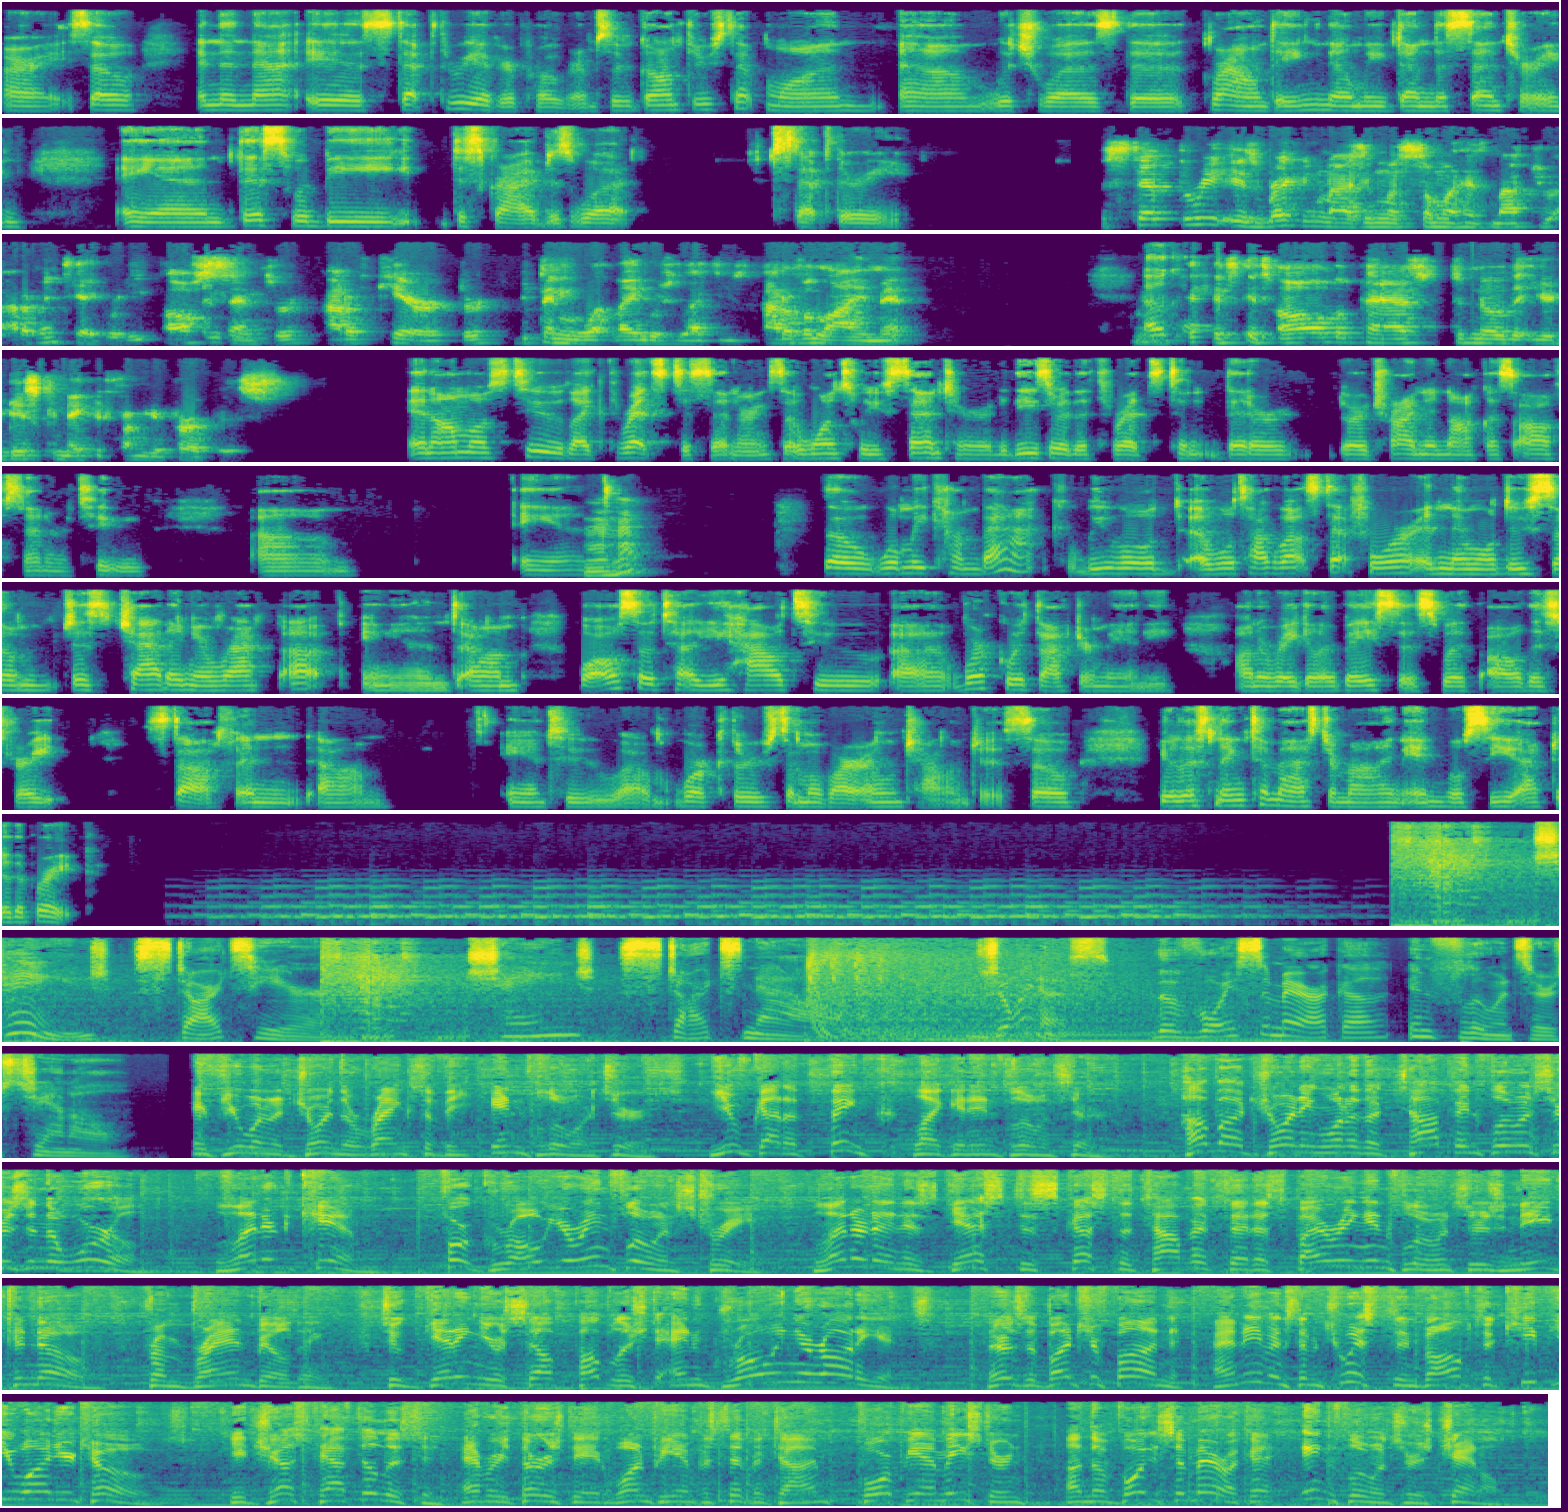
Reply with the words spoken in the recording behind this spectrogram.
all right. So, and then that is step three of your program. So we've gone through step one, um, which was the grounding. Then we've done the centering, and this would be described as what? Step three. Step three is recognizing when someone has knocked you out of integrity, off center, out of character, depending what language you like to use, out of alignment. Okay. It's, it's all the past to know that you're disconnected from your purpose and almost too like threats to centering. So once we've centered, these are the threats to, that are are trying to knock us off center too. Um, and mm-hmm. so when we come back, we will uh, we'll talk about step four, and then we'll do some just chatting and wrap up. And um, we'll also tell you how to uh, work with Dr. Mani on a regular basis with all this great stuff and. Um, and to um, work through some of our own challenges. So, you're listening to Mastermind, and we'll see you after the break. Change starts here. Change starts now. Join us, the Voice America Influencers Channel. If you want to join the ranks of the influencers, you've got to think like an influencer. How about joining one of the top influencers in the world, Leonard Kim? for Grow Your Influence Tree. Leonard and his guests discuss the topics that aspiring influencers need to know, from brand building to getting yourself published and growing your audience. There's a bunch of fun and even some twists involved to keep you on your toes. You just have to listen every Thursday at 1 p.m. Pacific Time, 4 p.m. Eastern on the Voice America Influencers Channel.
